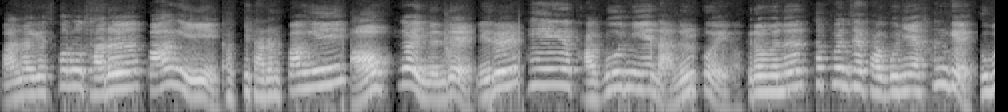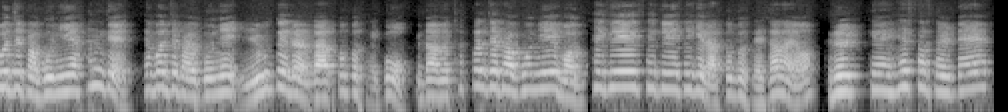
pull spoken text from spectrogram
만약에 서로 다른 빵이 각기 다른 빵이 9개가 있는데 얘를 세 바구니에 나눌 거예요. 그러면은 첫 번째 바구니에 한 개, 두 번째 바구니에 한 개, 세 번째 바구니에 7개를 놔둬도 되고 그 다음에 첫 번째 바구니에 뭐 3개, 3개, 3개 놔둬도 되잖아요. 그렇게 했었을 때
